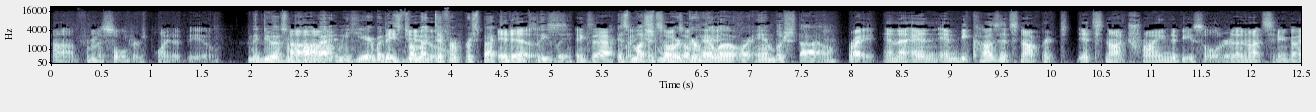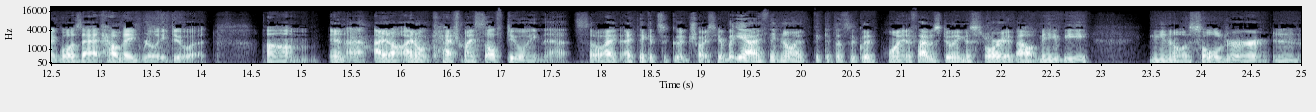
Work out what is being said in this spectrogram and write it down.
uh, from a soldier's point of view. they do have some combat Um, in here, but they it's from a different perspective It is completely. exactly. It's much so more it's okay. guerrilla or ambush style. Right, and and and because it's not it's not trying to be soldiers. I'm not sitting going, well, is that how they'd really do it? Um, and I, I don't I don't catch myself doing that. So I, I think it's a good choice here. But yeah, I think no, I think that's a good point. If I was doing a story about maybe, you know, a soldier and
